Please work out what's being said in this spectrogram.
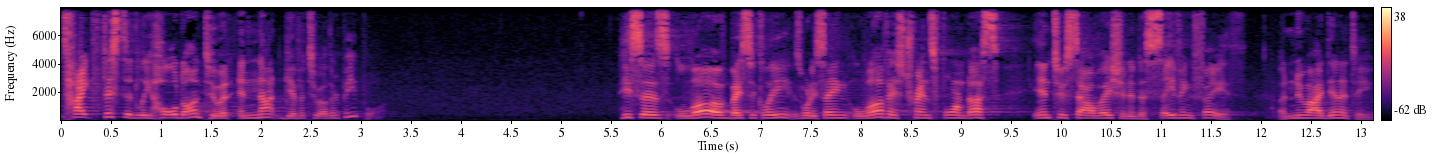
tight fistedly hold on to it and not give it to other people? He says, love, basically, is what he's saying. Love has transformed us into salvation, into saving faith, a new identity.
